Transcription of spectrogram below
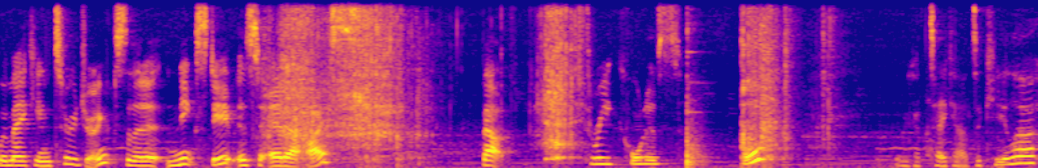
We're making two drinks, so the next step is to add our ice, about three quarters full. We're gonna take our tequila.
